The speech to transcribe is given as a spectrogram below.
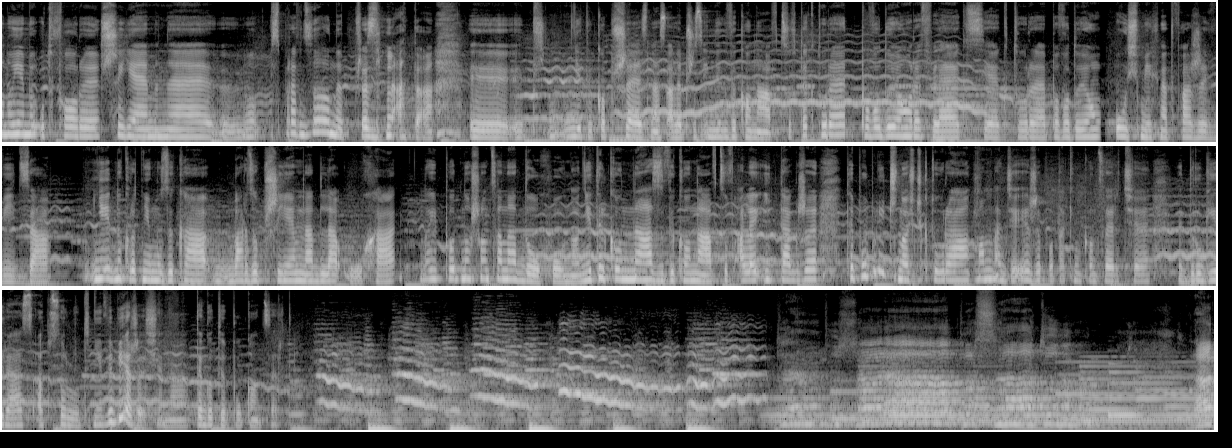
Proponujemy utwory przyjemne, y, no, sprawdzone przez lata, y, nie tylko przez nas, ale przez innych wykonawców, te, które powodują refleksję, które powodują uśmiech na twarzy widza. Niejednokrotnie muzyka bardzo przyjemna dla ucha, no i podnosząca na duchu, no, nie tylko nas, wykonawców, ale i także tę publiczność, która mam nadzieję, że po takim koncercie drugi raz absolutnie wybierze się na tego typu koncert.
